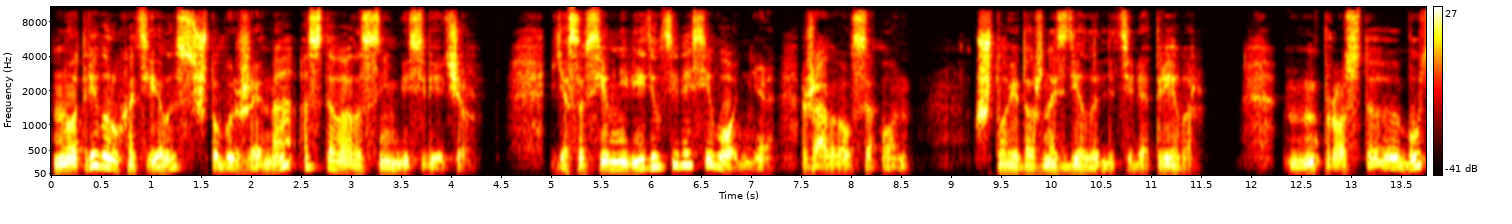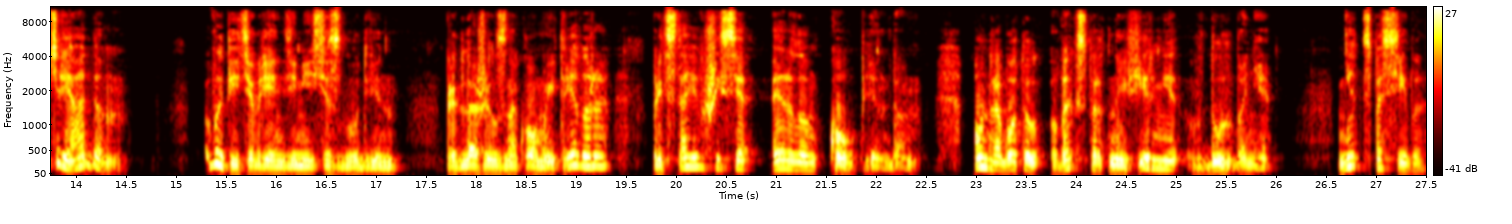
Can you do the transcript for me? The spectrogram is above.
но Тревору хотелось, чтобы жена оставалась с ним весь вечер. «Я совсем не видел тебя сегодня», — жаловался он. Что я должна сделать для тебя, Тревор? Просто будь рядом. Выпейте бренди, миссис Гудвин, предложил знакомый Тревора, представившийся Эрлом Коуплендом. Он работал в экспортной фирме в Дурбане. Нет, спасибо.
